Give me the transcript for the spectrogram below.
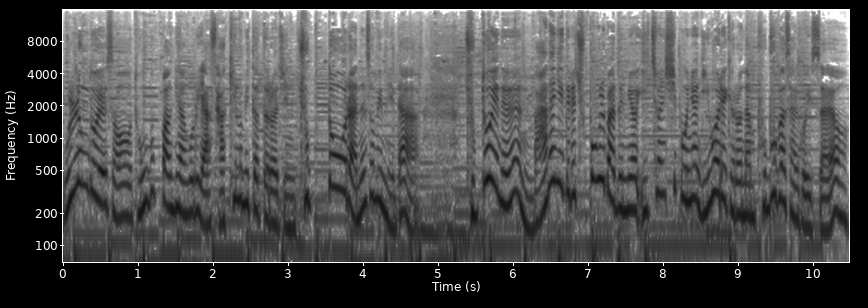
울릉도에서 동북 방향으로 약 4km 떨어진 죽도라는 섬입니다. 죽도에는 많은 이들의 축복을 받으며 2015년 2월에 결혼한 부부가 살고 있어요.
